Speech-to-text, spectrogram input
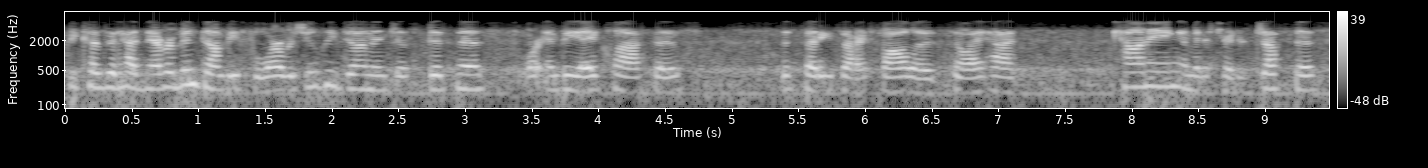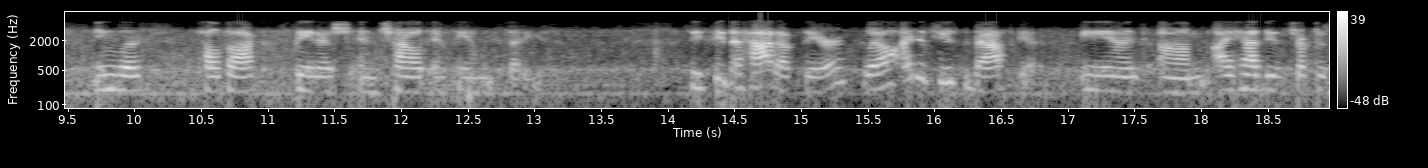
because it had never been done before. It was usually done in just business or MBA classes, the studies that I followed. So I had accounting, administrative justice, English, health doc, Spanish, and child and family studies. So you see the hat up there. Well, I just used the basket. And um, I had the instructors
